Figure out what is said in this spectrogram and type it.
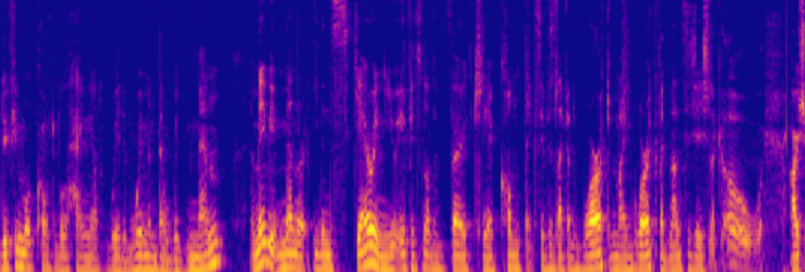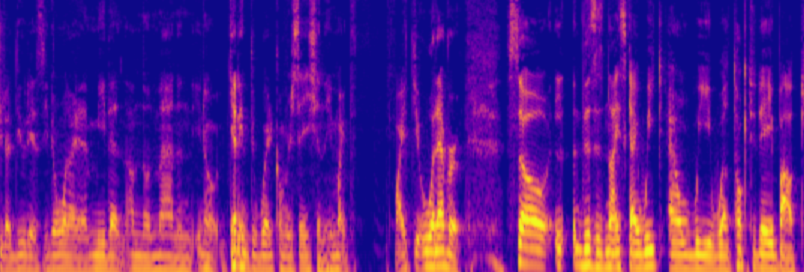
Do you feel more comfortable hanging out with women than with men? And maybe men are even scaring you if it's not a very clear context. If it's like at work, it might work, but another situation, like, oh, how should I do this? You don't want to meet an unknown man and, you know, get into weird conversation. He might fight you, whatever. So this is Nice Guy Week, and we will talk today about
